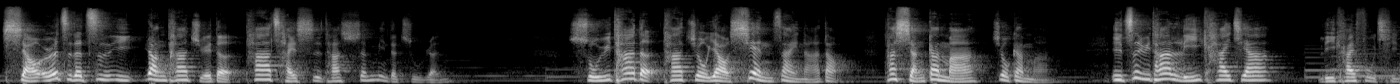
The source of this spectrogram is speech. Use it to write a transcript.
小儿子的自意让他觉得他才是他生命的主人，属于他的他就要现在拿到，他想干嘛就干嘛，以至于他离开家，离开父亲。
